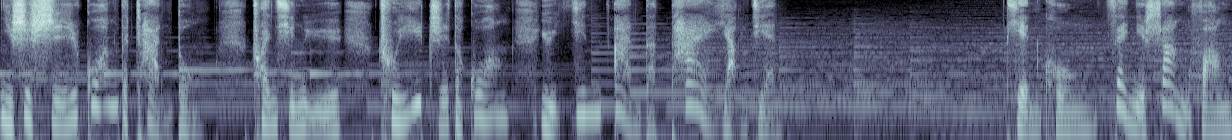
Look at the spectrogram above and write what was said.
你是时光的颤动，穿行于垂直的光与阴暗的太阳间。天空在你上方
